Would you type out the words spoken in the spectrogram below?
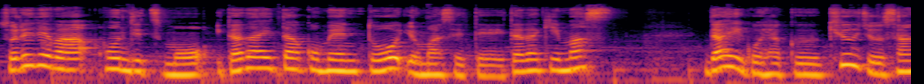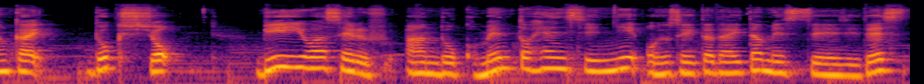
それでは本日もいただいたコメントを読ませていただきます。第593回読書。Be Yourself& コメント返信にお寄せいただいたメッセージです。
